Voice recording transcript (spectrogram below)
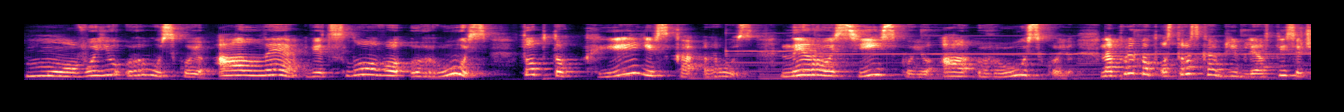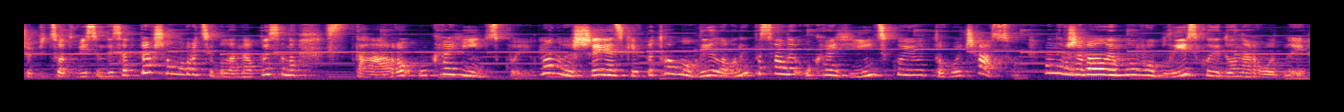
мовою руською, але від слова Русь, тобто Київська Русь, не російською, а руською. Наприклад, Острозька Біблія в 1581 році була написана староукраїнською. Іван Петро Могила вони писали українською того часу. Вони вживали мову близької до народної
